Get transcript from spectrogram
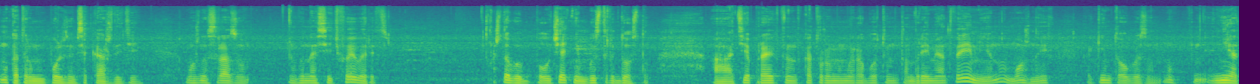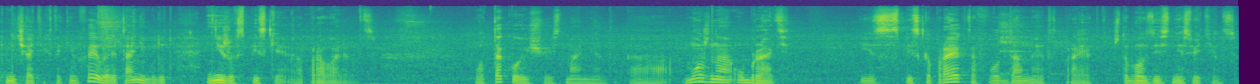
ну, которыми мы пользуемся каждый день. Можно сразу выносить favorites, чтобы получать ним быстрый доступ. А те проекты, над которыми мы работаем там время от времени, ну, можно их каким-то образом, ну, не отмечать их таким favorite, они будут ниже в списке проваливаться. Вот такой еще есть момент. А, можно убрать из списка проектов вот данный этот проект, чтобы он здесь не светился.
